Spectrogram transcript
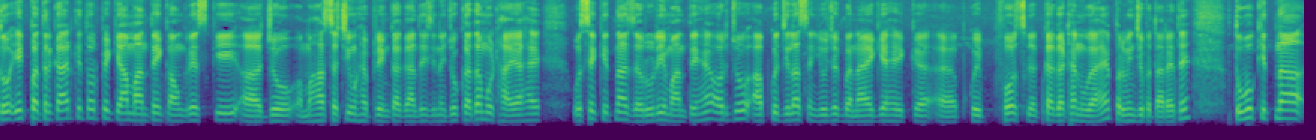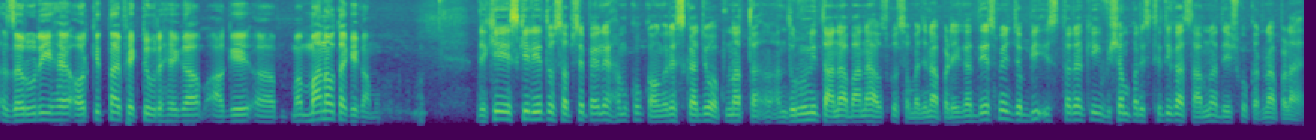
तो एक पत्रकार के तौर पे क्या मानते हैं कांग्रेस की जो महासचिव हैं प्रियंका गांधी जी ने, जो कदम उठाया है, उसे कितना ज़रूरी मानते हैं? और जो आपको जिला संयोजक बनाया गया है, एक कोई फोर्स का गठन हुआ है, प्रवीण जी बता रहे थे तो वो कितना ज़रूरी है और कितना इफ़ेक्टिव रहेगा आगे मानवता के कामों में? देखिए, इसके लिए तो सबसे पहले हमको कांग्रेस का जो अपना अंदरूनी ताना बाना है, उसको समझना पड़ेगा। देश में जब भी इस तरह की विषम परिस्थिति का सामना देश को करना पड़ा है,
